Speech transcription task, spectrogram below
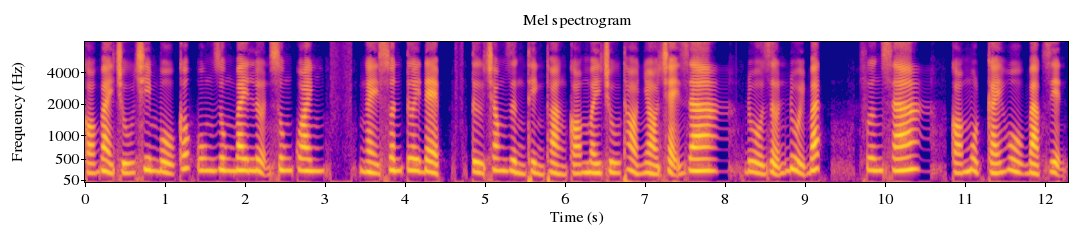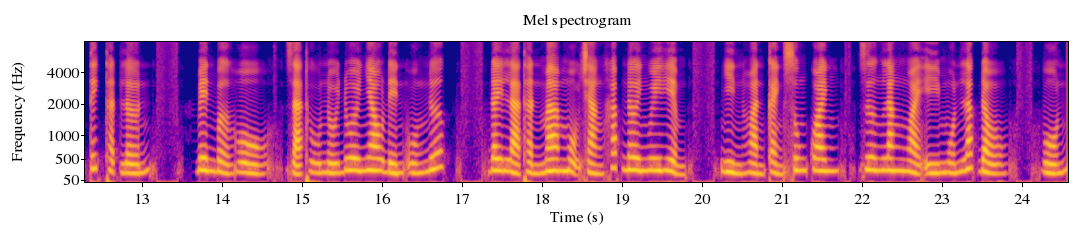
Có vài chú chim bồ cốc ung dung bay lượn xung quanh. Ngày xuân tươi đẹp, từ trong rừng thỉnh thoảng có mấy chú thỏ nhỏ chạy ra, đùa giỡn đuổi bắt. Phương xa, có một cái hồ bạc diện tích thật lớn. Bên bờ hồ, giá thú nối đuôi nhau đến uống nước. Đây là thần ma mộ tràng khắp nơi nguy hiểm. Nhìn hoàn cảnh xung quanh, Dương Lăng ngoài ý muốn lắc đầu. Vốn,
